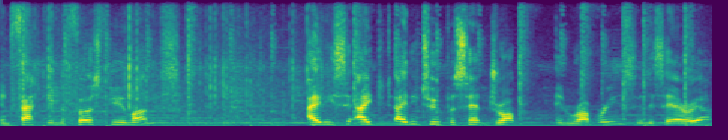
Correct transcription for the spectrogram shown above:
In fact, in the first few months, 82% drop in robberies in this area.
